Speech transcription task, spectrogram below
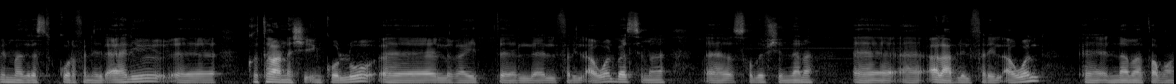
من مدرسة الكورة في النادي الأهلي. آه، قطاع الناشئين كله آه، لغاية ال- الفريق الأول. بس ما آه، صادفش إن أنا آه، آه، ألعب للفريق الأول. آه، إنما طبعا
